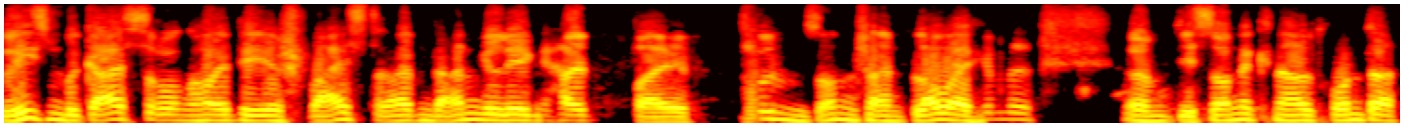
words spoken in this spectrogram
Riesenbegeisterung heute hier, schweißtreibende Angelegenheit bei vollem Sonnenschein, blauer Himmel, ähm, die Sonne knallt runter.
